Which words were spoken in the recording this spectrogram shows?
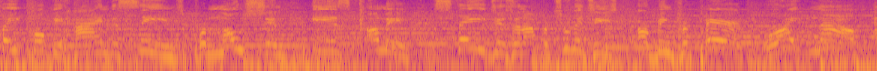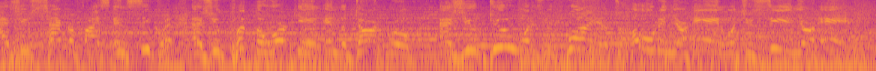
faithful behind the scenes. Promotion is coming. Stages and opportunities are being prepared right now as you sacrifice in secret, as you put the work in in the dark room, as you do what is required to hold in your hand what you see in your head.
